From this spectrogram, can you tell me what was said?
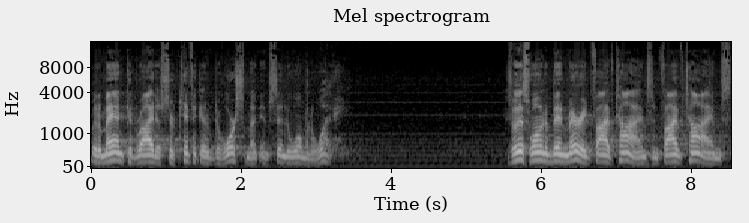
But a man could write a certificate of divorcement and send a woman away. So this woman had been married five times, and five times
